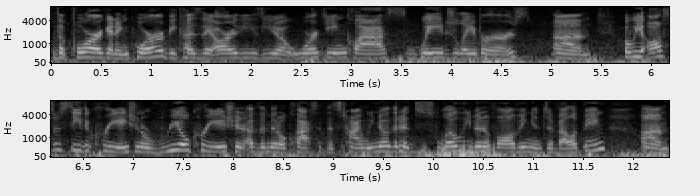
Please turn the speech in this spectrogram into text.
the poor are getting poorer because they are these, you know, working class wage laborers. Um, but we also see the creation, a real creation of the middle class at this time. We know that it's slowly been evolving and developing, um,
